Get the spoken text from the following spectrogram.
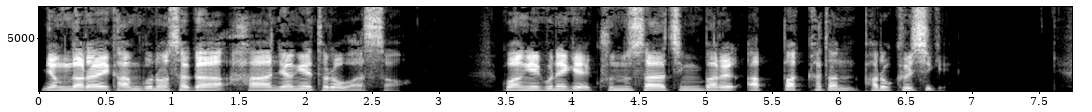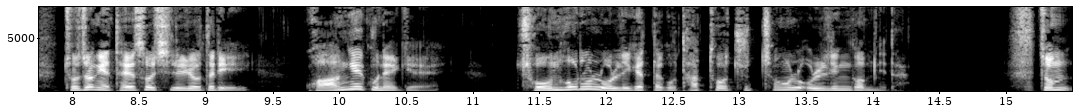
명나라의 감군어사가 한양에 들어와서 광해군에게 군사 징발을 압박하던 바로 그 시기 조정의 대소신료들이 광해군에게 존호를 올리겠다고 다퉈 주청을 올린 겁니다. 좀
